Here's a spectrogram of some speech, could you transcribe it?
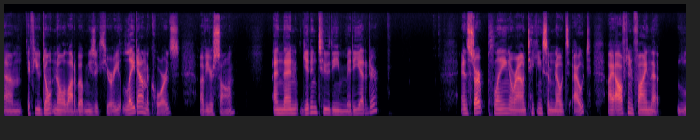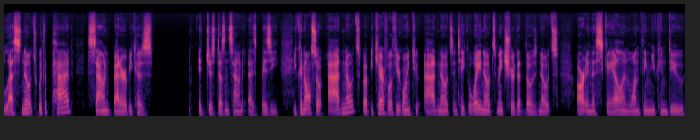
um, if you don't know a lot about music theory, lay down the chords of your song and then get into the MIDI editor and start playing around, taking some notes out. I often find that less notes with a pad sound better because it just doesn't sound as busy. You can also add notes, but be careful if you're going to add notes and take away notes, make sure that those notes are in the scale. And one thing you can do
